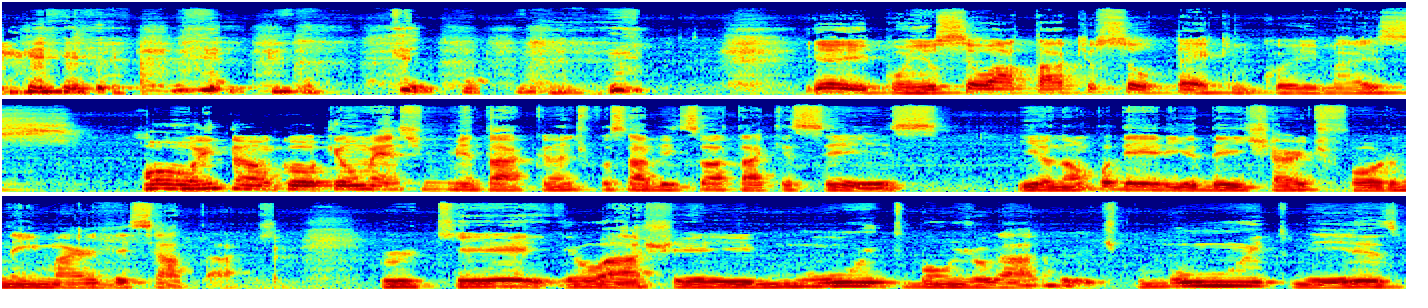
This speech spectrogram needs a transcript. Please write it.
e aí, Cunha, o seu ataque e o seu técnico aí, mais. Oh, então, coloquei um mestre me atacante porque eu sabia que seu ataque ia ser esse. E eu não poderia deixar de fora o Neymar desse ataque. Porque eu acho ele muito bom jogador. Tipo, muito mesmo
